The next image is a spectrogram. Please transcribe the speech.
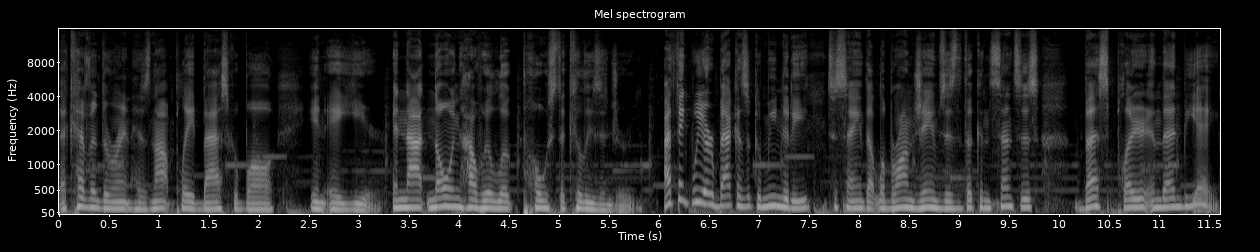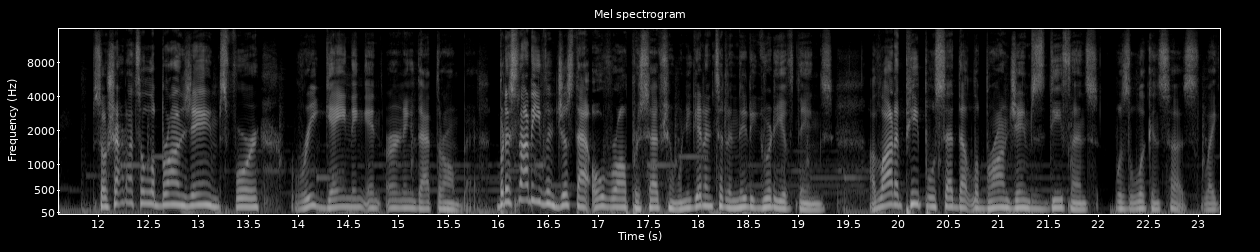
that Kevin Durant has not played basketball in a year and not knowing how he'll look post Achilles injury. I think we are back as a community to saying that LeBron James is the consensus best player in the NBA. So shout out to LeBron James for regaining and earning that throne back. But it's not even just that overall perception. When you get into the nitty gritty of things, a lot of people said that LeBron James's defense was looking sus. Like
